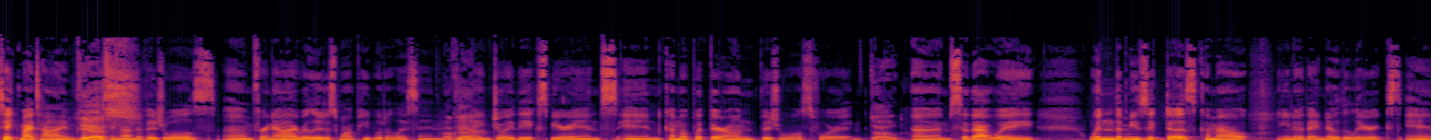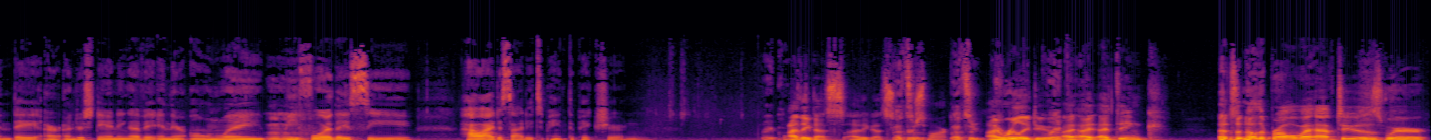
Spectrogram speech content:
take my time focusing Yes. on the visuals. Um, for now, I really just want people to listen Okay. and enjoy the experience and come up with their own visuals for it. Dope. Um, so that way, when the music does come out, you know, they know the lyrics and they are understanding of it in their own way Mm-hmm. before they see how I decided to paint the picture. Great point. I think that's I think that's super That's a- smart. that's a I really do. I. I I think that's another problem I have too is where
